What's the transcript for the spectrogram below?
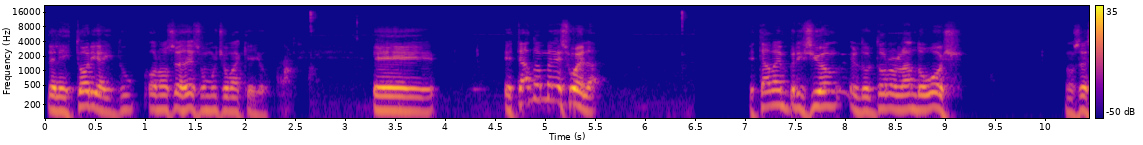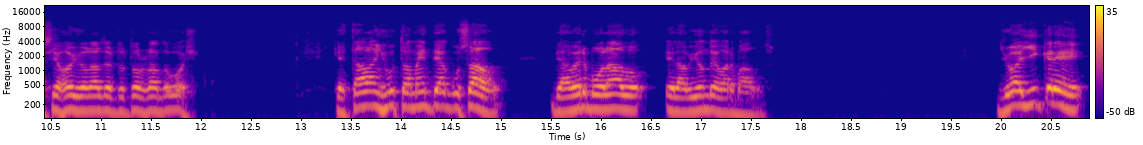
de la historia y tú conoces eso mucho más que yo. Eh, estando en Venezuela, estaba en prisión el doctor Orlando Bosch. No sé si has oído hablar del doctor Orlando Bosch, que estaba injustamente acusado de haber volado el avión de Barbados. Yo allí creé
